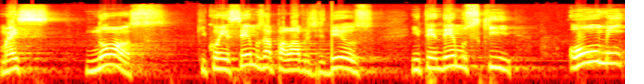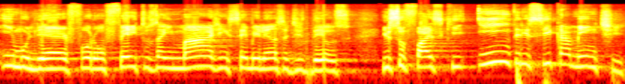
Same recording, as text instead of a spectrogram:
Mas nós, que conhecemos a palavra de Deus, entendemos que Homem e mulher foram feitos à imagem e semelhança de Deus. Isso faz que intrinsecamente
